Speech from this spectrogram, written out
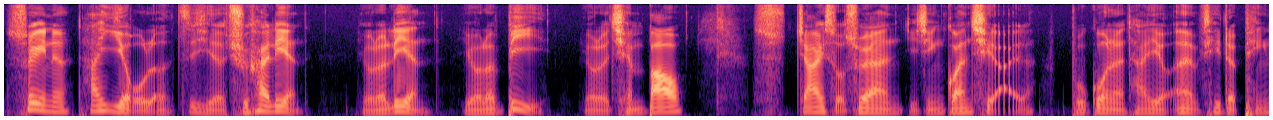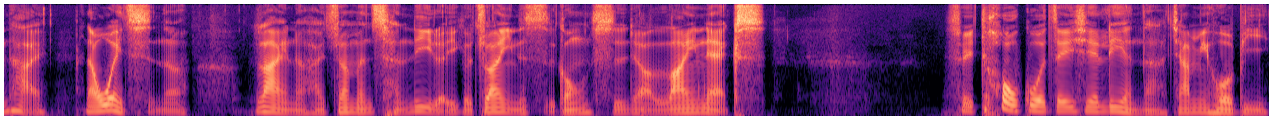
所以呢，他有了自己的区块链，有了链，有了币，有了钱包。交易所虽然已经关起来了，不过呢，他有 NFT 的平台。那为此呢，Line 呢还专门成立了一个专营的子公司，叫 LineX。所以透过这些链啊，加密货币、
